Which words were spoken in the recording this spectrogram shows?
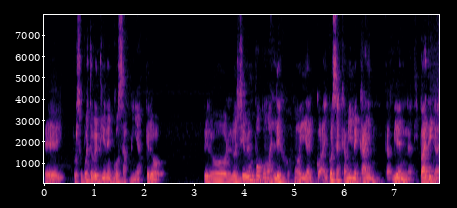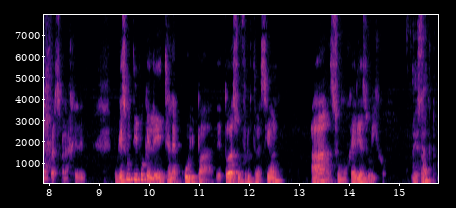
Eh, por supuesto que tiene cosas mías, pero, pero lo llevé un poco más lejos, ¿no? Y hay, hay cosas que a mí me caen también antipáticas del personaje, porque es un tipo que le echa la culpa de toda su frustración a su mujer y a su hijo. Exacto.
